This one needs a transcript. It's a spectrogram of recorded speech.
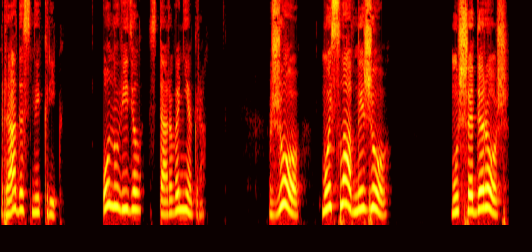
радостный крик. Он увидел старого негра. «Жо! Мой славный Жо! Муше Дерош!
